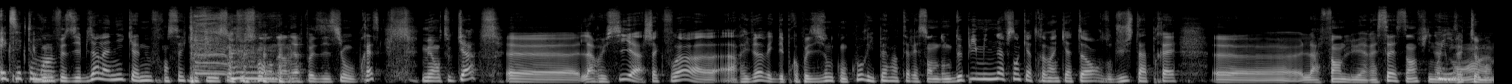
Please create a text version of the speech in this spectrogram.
Et Exactement. Vous nous faisiez bien la nique à nous Français qui finissons toujours en dernière position ou presque. Mais en tout cas, euh, la Russie à chaque fois euh, arrivait avec des propositions de concours hyper intéressantes. Donc depuis 1994, donc juste après euh, la fin de l'URSS hein, finalement, Oui. Exactement.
